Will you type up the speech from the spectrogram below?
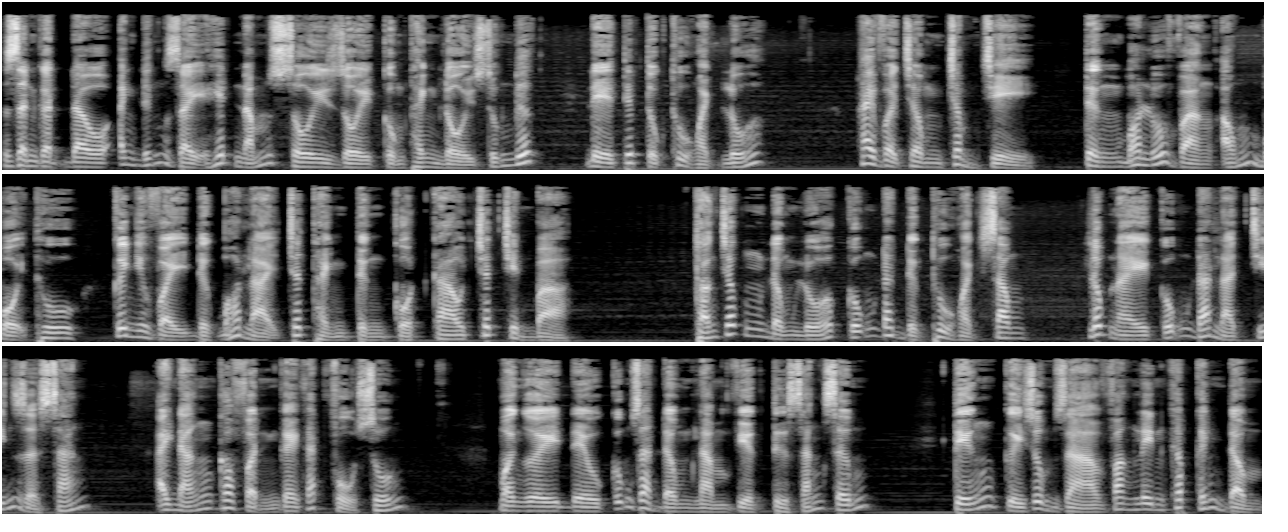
Dần gật đầu anh đứng dậy hết nắm sôi rồi cùng Thanh lội xuống nước để tiếp tục thu hoạch lúa. Hai vợ chồng chăm chỉ, từng bó lúa vàng óng bội thu cứ như vậy được bó lại chất thành từng cột cao chất trên bờ. Thoáng chốc đồng lúa cũng đã được thu hoạch xong. Lúc này cũng đã là 9 giờ sáng. Ánh nắng có phần gây gắt phủ xuống. Mọi người đều cũng ra đồng làm việc từ sáng sớm. Tiếng cười rôm rà vang lên khắp cánh đồng,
